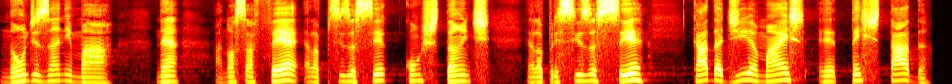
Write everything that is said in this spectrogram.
não desanimar. Né? A nossa fé ela precisa ser constante, ela precisa ser cada dia mais é, testada.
